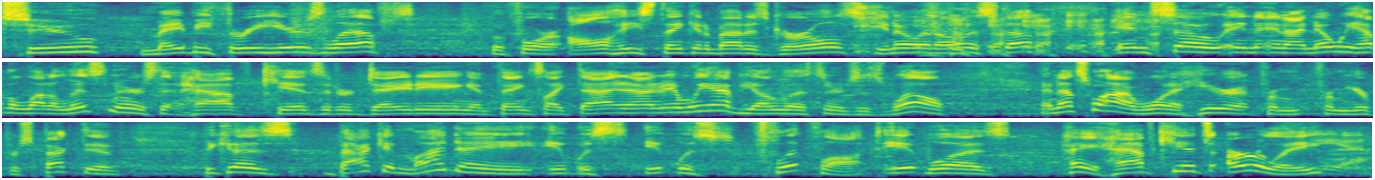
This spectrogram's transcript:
two, maybe three years left before all he's thinking about is girls, you know, and all this stuff. And so, and, and I know we have a lot of listeners that have kids that are dating and things like that. And, I- and we have young listeners as well. And that's why I want to hear it from, from your perspective because back in my day, it was, it was flip flopped. It was, hey, have kids early Yeah.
